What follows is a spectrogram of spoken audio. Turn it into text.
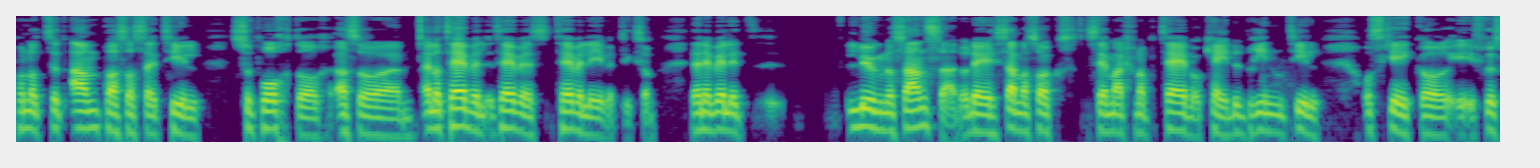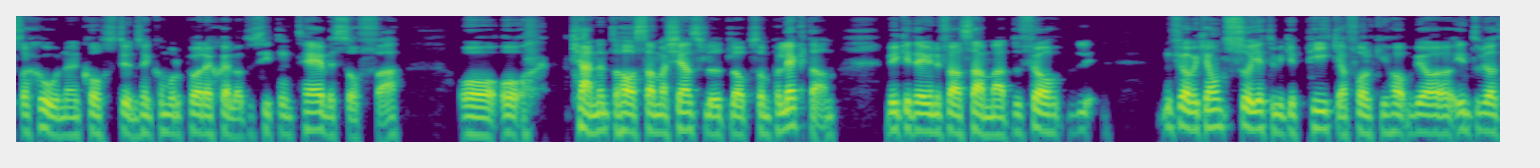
på något sätt anpassar sig till supporter, alltså, eller tv, tv, tv-livet liksom. Den är väldigt lugn och sansad och det är samma sak att se matcherna på tv. Okej, okay, du brinner till och skriker i frustration en kort stund. Sen kommer du på dig själv att du sitter i en tv-soffa och, och kan inte ha samma känsloutlopp som på läktaren. Vilket är ungefär samma, att du får, nu får vi kanske inte så jättemycket pika folk, vi har intervjuat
